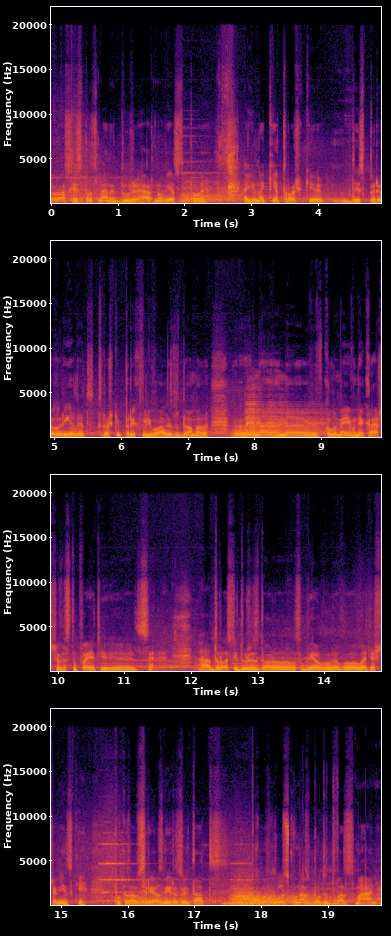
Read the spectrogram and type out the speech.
Дорослі спортсмени дуже гарно виступили, а юнаки трошки десь перегоріли, трошки перехвилювали вдома. Е, На, на, в Коломиї вони краще виступають. е, Це. А дорослі дуже здорово, особливо Володя Шавінський показав серйозний результат. В Луцьку у нас будуть два змагання.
